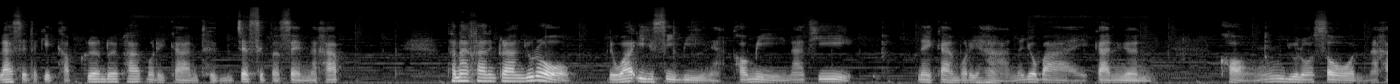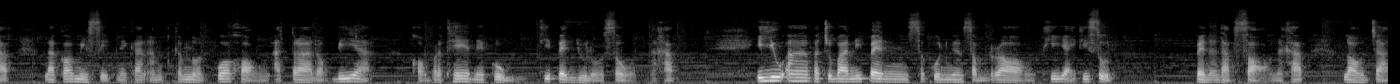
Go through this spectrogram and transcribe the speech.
และเศรษฐกิจขับเคลื่อนด้วยภาคบริการถึง 70%นะครับ ธนาคารกลางยุโรป หรือว่า ECB เนี่ยเขามีหน้าที่ในการบริหารนโยบายการเงินของยูโรโซนนะครับ แล้วก็มีสิทธิ์ในการกำหนดพวกของอัตราดอกเบี้ย ของประเทศในกลุ่มที่เป็นยูโรโซนนะครับ EUR ปัจจุบันนี้เป็นสกุลเงินสำรองที่ใหญ่ที่สุด เป็นอันดับ 2 นะครับรองจาก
